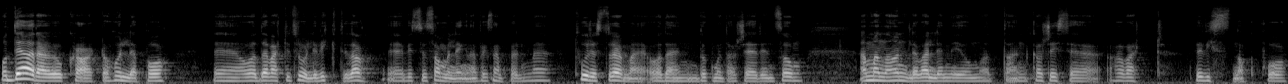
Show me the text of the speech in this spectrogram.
Og det har jeg jo klart å holde på, eh, og det har vært utrolig viktig. da, eh, Hvis du sammenligner f.eks. med Tore Strømøy og den dokumentarserien som jeg mener handler veldig mye om at han kanskje ikke har vært bevisst nok på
